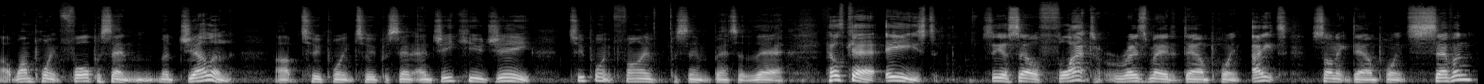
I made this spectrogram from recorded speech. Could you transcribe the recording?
up 1.4%, Magellan up 2.2%, and GQG 2.5% better there. Healthcare eased, CSL flat, ResMed down 0.8, Sonic down 0.7.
